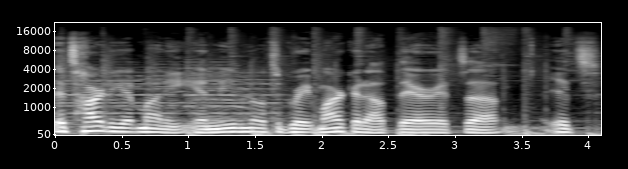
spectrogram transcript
it's hard to get money, and even though it's a great market out there, it's uh, it's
